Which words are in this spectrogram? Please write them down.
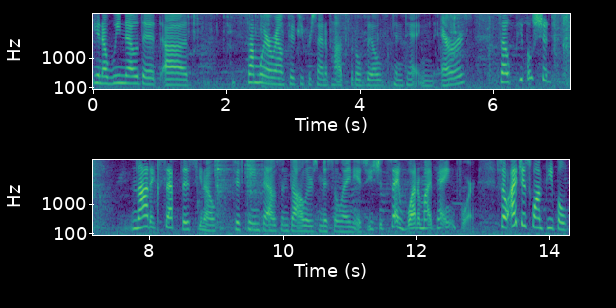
you know, we know that uh, somewhere around 50% of hospital bills contain errors. So people should not accept this, you know, $15,000 miscellaneous. You should say, what am I paying for? So I just want people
